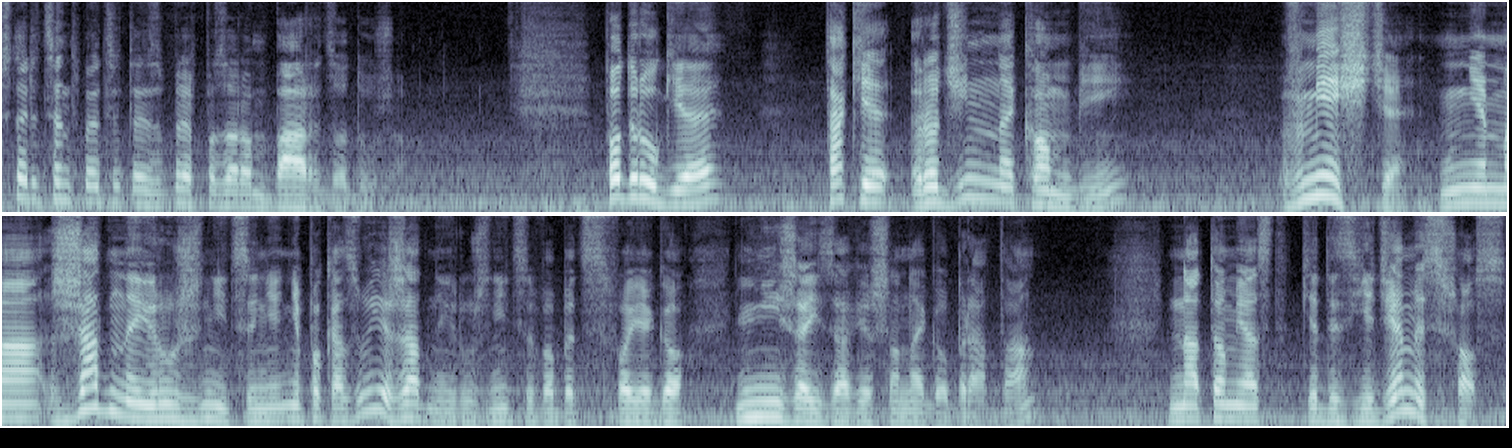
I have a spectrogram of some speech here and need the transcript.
4 cm to jest wbrew pozorom bardzo dużo. Po drugie, takie rodzinne kombi w mieście nie ma żadnej różnicy, nie, nie pokazuje żadnej różnicy wobec swojego niżej zawieszonego brata. Natomiast kiedy zjedziemy z szosy,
